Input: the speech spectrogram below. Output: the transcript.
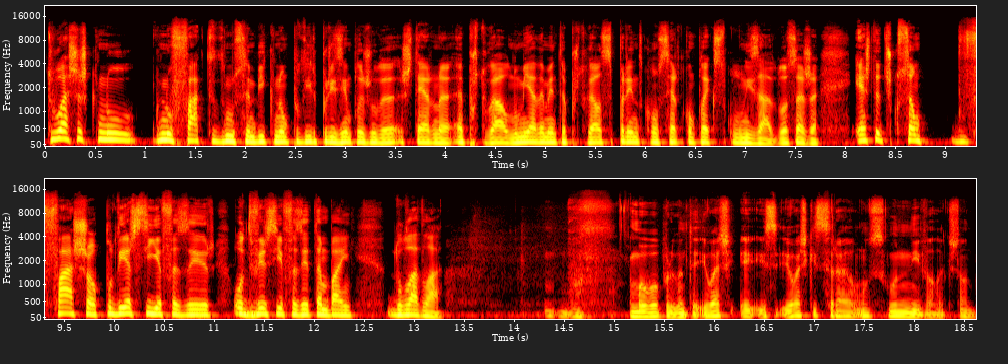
Tu achas que no, no facto de Moçambique não pedir, por exemplo, ajuda externa a Portugal, nomeadamente a Portugal, se prende com um certo complexo colonizado? Ou seja, esta discussão faz ou poder-se-ia fazer ou dever-se-ia fazer também do lado lá? Uma boa pergunta. Eu acho, eu acho que isso será um segundo nível, a questão de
